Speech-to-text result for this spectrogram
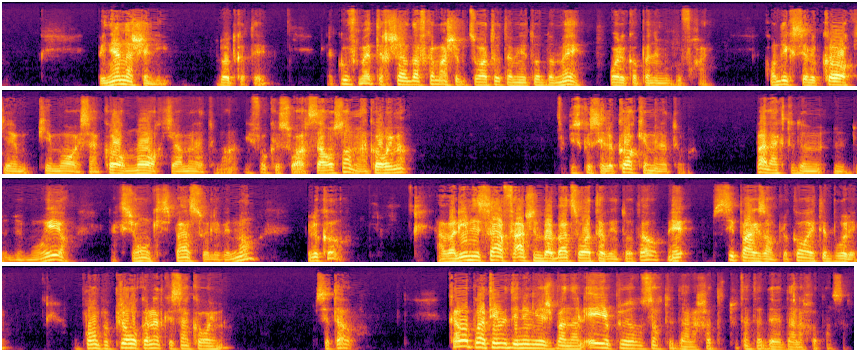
Shebtsorato, Tamietot, Dome, ou le. Quand on dit que c'est le corps qui est, mort et c'est un corps mort qui ramène la Touma, il faut que ça ressemble à un corps humain, puisque c'est le corps qui amène la Touma. Pas l'acte de, mourir, l'action qui se passe sur l'événement, le corps. Mais si par exemple le corps a été brûlé, on ne peut plus reconnaître que c'est un corps humain. C'est tard. Et il y a plusieurs sortes d'alachot, tout un tas d'alachot dans ça.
